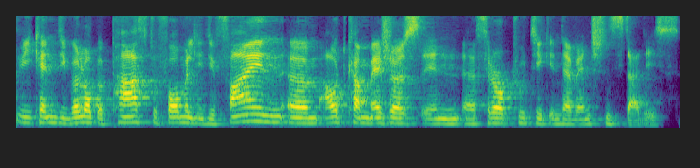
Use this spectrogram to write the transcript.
we can develop a path to formally define um, outcome measures in uh, therapeutic intervention studies.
